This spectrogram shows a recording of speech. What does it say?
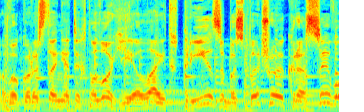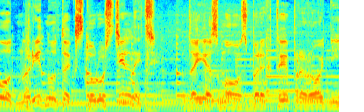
Використання технології Light 3 забезпечує красиву однорідну текстуру стільниці, дає змогу зберегти природні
